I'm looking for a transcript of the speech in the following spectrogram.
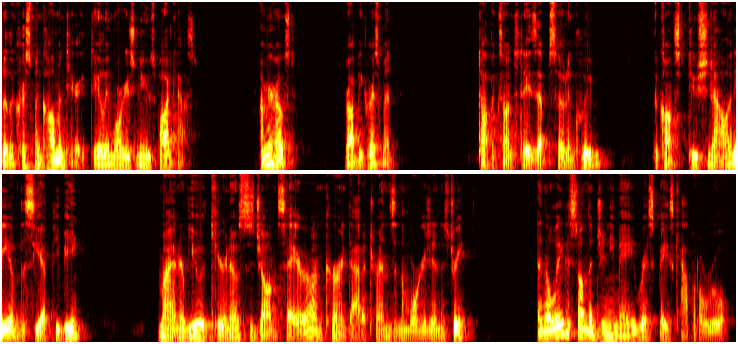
to the Chrisman Commentary Daily Mortgage News Podcast. I'm your host, Robbie Chrisman. Topics on today's episode include the constitutionality of the CFPB, my interview with Curinos' John Sayer on current data trends in the mortgage industry, and the latest on the Ginnie Mae risk based capital rule.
